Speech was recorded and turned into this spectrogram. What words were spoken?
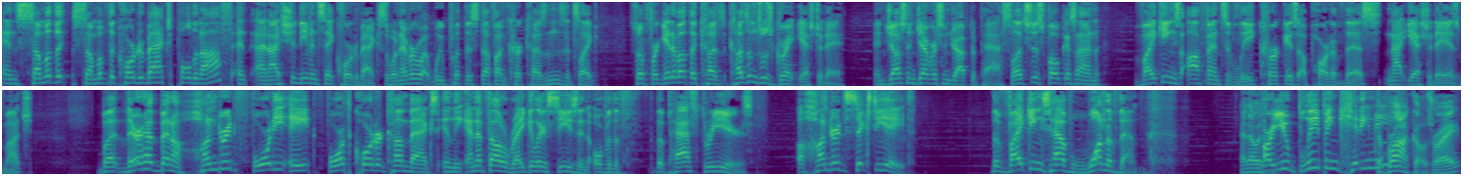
And some of the some of the quarterbacks pulled it off, and, and I shouldn't even say quarterbacks. So whenever we put this stuff on Kirk Cousins, it's like so forget about the Cousins. Cousins was great yesterday, and Justin Jefferson dropped a pass. So let's just focus on Vikings offensively. Kirk is a part of this, not yesterday as much. But there have been 148 fourth quarter comebacks in the NFL regular season over the the past three years. 168. The Vikings have one of them. And that was Are you bleeping kidding me? the Broncos, right?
